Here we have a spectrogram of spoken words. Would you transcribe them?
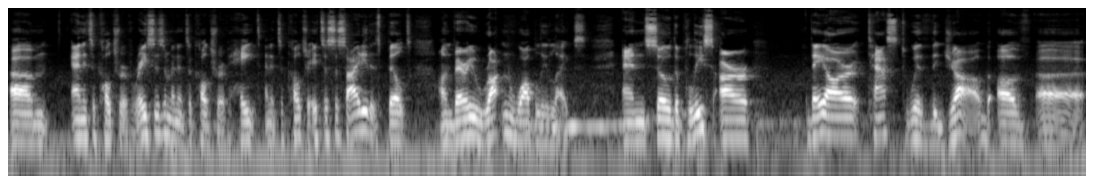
Um, and it's a culture of racism and it's a culture of hate and it's a culture it's a society that's built on very rotten wobbly legs. And so the police are they are tasked with the job of uh,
